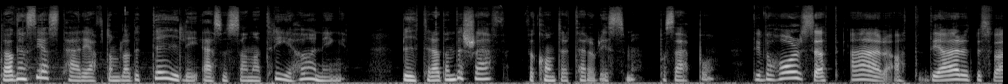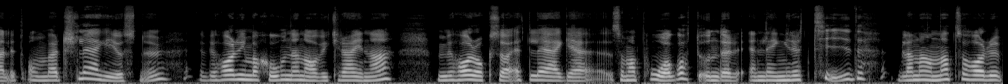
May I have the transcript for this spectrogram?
Dagens gäst här i Aftonbladet Daily är Susanna Trehörning, biträdande chef för kontraterrorism på Säpo. Det vi har sett är att det är ett besvärligt omvärldsläge just nu. Vi har invasionen av Ukraina, men vi har också ett läge som har pågått under en längre tid. Bland annat så har det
